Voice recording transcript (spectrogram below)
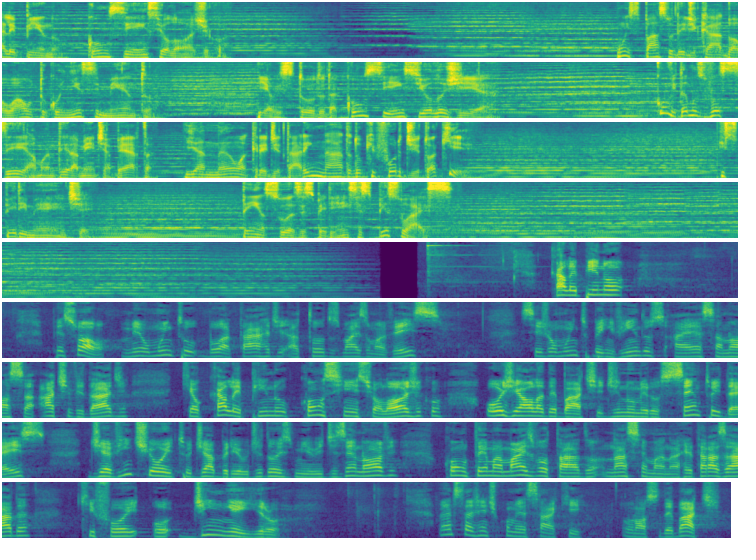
Calepino Conscienciológico. Um espaço dedicado ao autoconhecimento e ao estudo da conscienciologia. Convidamos você a manter a mente aberta e a não acreditar em nada do que for dito aqui. Experimente. Tenha suas experiências pessoais. Calepino. Pessoal, meu muito boa tarde a todos mais uma vez. Sejam muito bem-vindos a essa nossa atividade, que é o Calepino Conscienciológico. Hoje, aula debate de número 110, dia 28 de abril de 2019, com o tema mais votado na semana retrasada, que foi o dinheiro. Antes da gente começar aqui o nosso debate,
